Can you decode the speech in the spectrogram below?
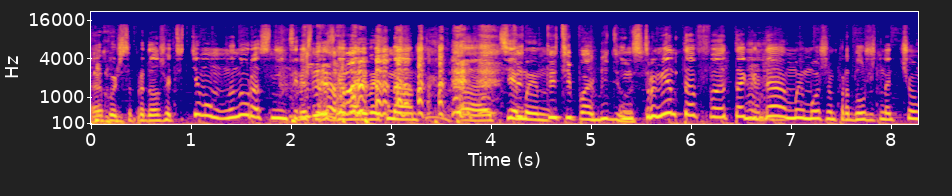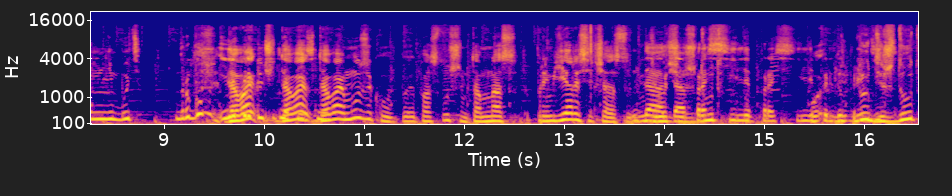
Э, хочется продолжать эту тему. Ну, ну, раз неинтересно разговаривать на э, темы Ты типа обиделась. инструментов, э, тогда мы можем продолжить на чем-нибудь другом или Давай, переключить на давай, песню. давай музыку послушаем. Там у нас премьера сейчас. Люди Да, очень да, ждут. просили, просили предупредить. Люди ждут.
